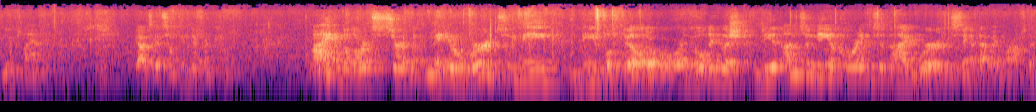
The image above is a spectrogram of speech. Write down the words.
New plan. God's got something different coming. I am the Lord's servant. May your word to me be fulfilled. Or, or in the Old English, be it unto me according to thy word. We sing it that way more often.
